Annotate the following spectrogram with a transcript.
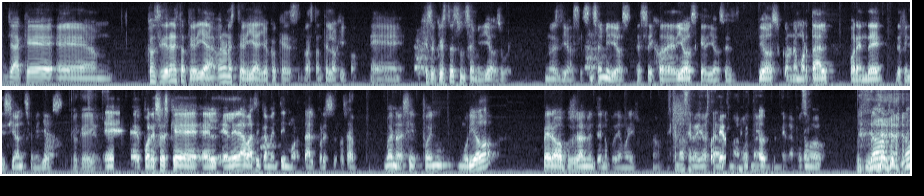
ya que eh, consideren esta teoría, bueno, no es teoría, yo creo que es bastante lógico. Eh, Jesucristo es un semidios, güey, no es Dios, es un semidios, es hijo de Dios, que Dios es Dios con una mortal, por ende, definición, semidios. Ok. Sí. Eh, por eso es que él, él era básicamente inmortal, por eso, o sea, bueno, sí, fue, murió, pero pues realmente no podía morir, ¿no? Es que no se veía hasta la última gota de la pócima. No, pues, no,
